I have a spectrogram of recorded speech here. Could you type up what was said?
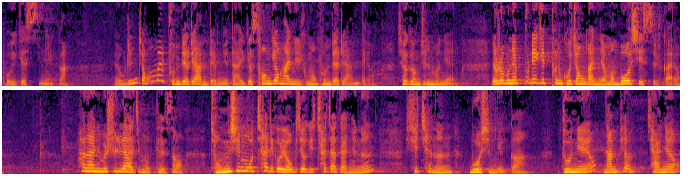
보이겠습니까? 예, 우린 정말 분별이 안 됩니다. 이거 성경 안 읽으면 분별이 안 돼요. 적용 질문이에요. 여러분의 뿌리 깊은 고정관념은 무엇이 있을까요? 하나님을 신뢰하지 못해서 정신 못 차리고 여기저기 찾아다니는 시체는 무엇입니까? 돈이에요? 남편, 자녀,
